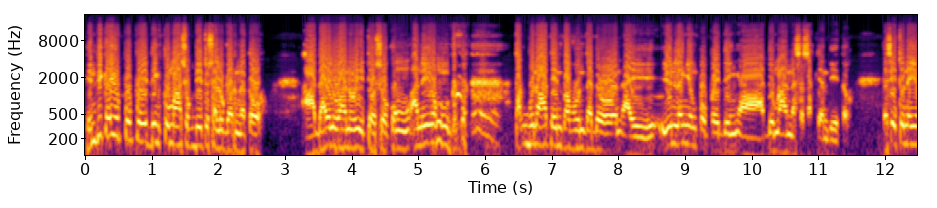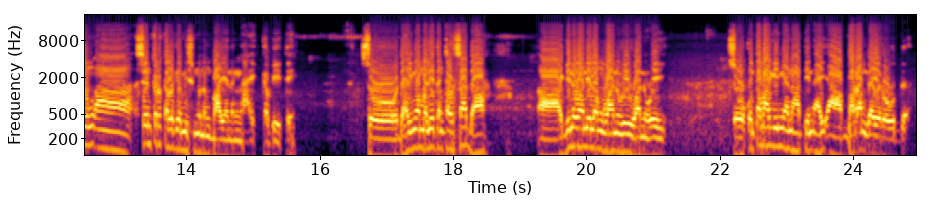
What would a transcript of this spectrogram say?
Hindi kayo po pwedeng pumasok dito sa lugar na to. Ah, dahil one way ito. So kung ano yung takbo natin papunta doon ay yun lang yung po pwedeng ah, dumaan na sasakyan dito. Kasi ito na yung ah, sentro talaga mismo ng bayan ng Naik, Cavite. So dahil nga maliit ang kalsada, ah, ginawa nilang one way, one way. So kung tawagin nga natin ay ah, Barangay Road.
